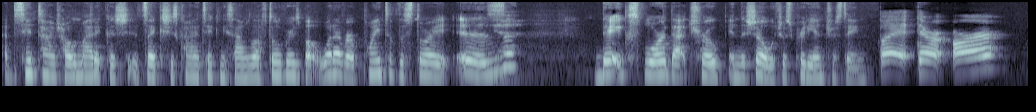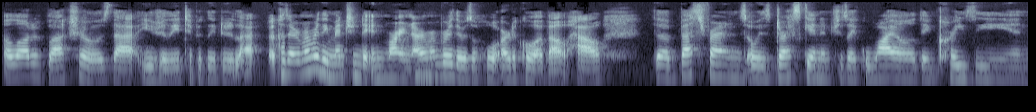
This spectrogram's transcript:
at the same time problematic because it's like she's kind of taking Sam's leftovers. But whatever. Point of the story is Yeah. they explored that trope in the show, which was pretty interesting. But there are a lot of black shows that usually typically do that. Because I remember they mentioned it in Martin. I remember there was a whole article about how the best friend's always dark skinned and she's like wild and crazy and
